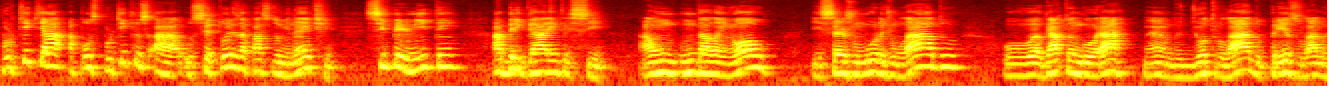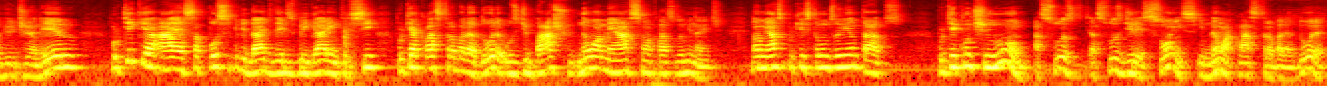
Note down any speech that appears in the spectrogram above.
Por que, que, há, por que, que os, a, os setores da classe dominante se permitem abrigar entre si? Há um, um Dallagnol e Sérgio Moro de um lado, o Gato Angorá né, de outro lado, preso lá no Rio de Janeiro. Por que, que há essa possibilidade deles brigarem entre si? Porque a classe trabalhadora, os de baixo, não ameaçam a classe dominante. Não ameaçam porque estão desorientados. Porque continuam as suas, as suas direções, e não a classe trabalhadora,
